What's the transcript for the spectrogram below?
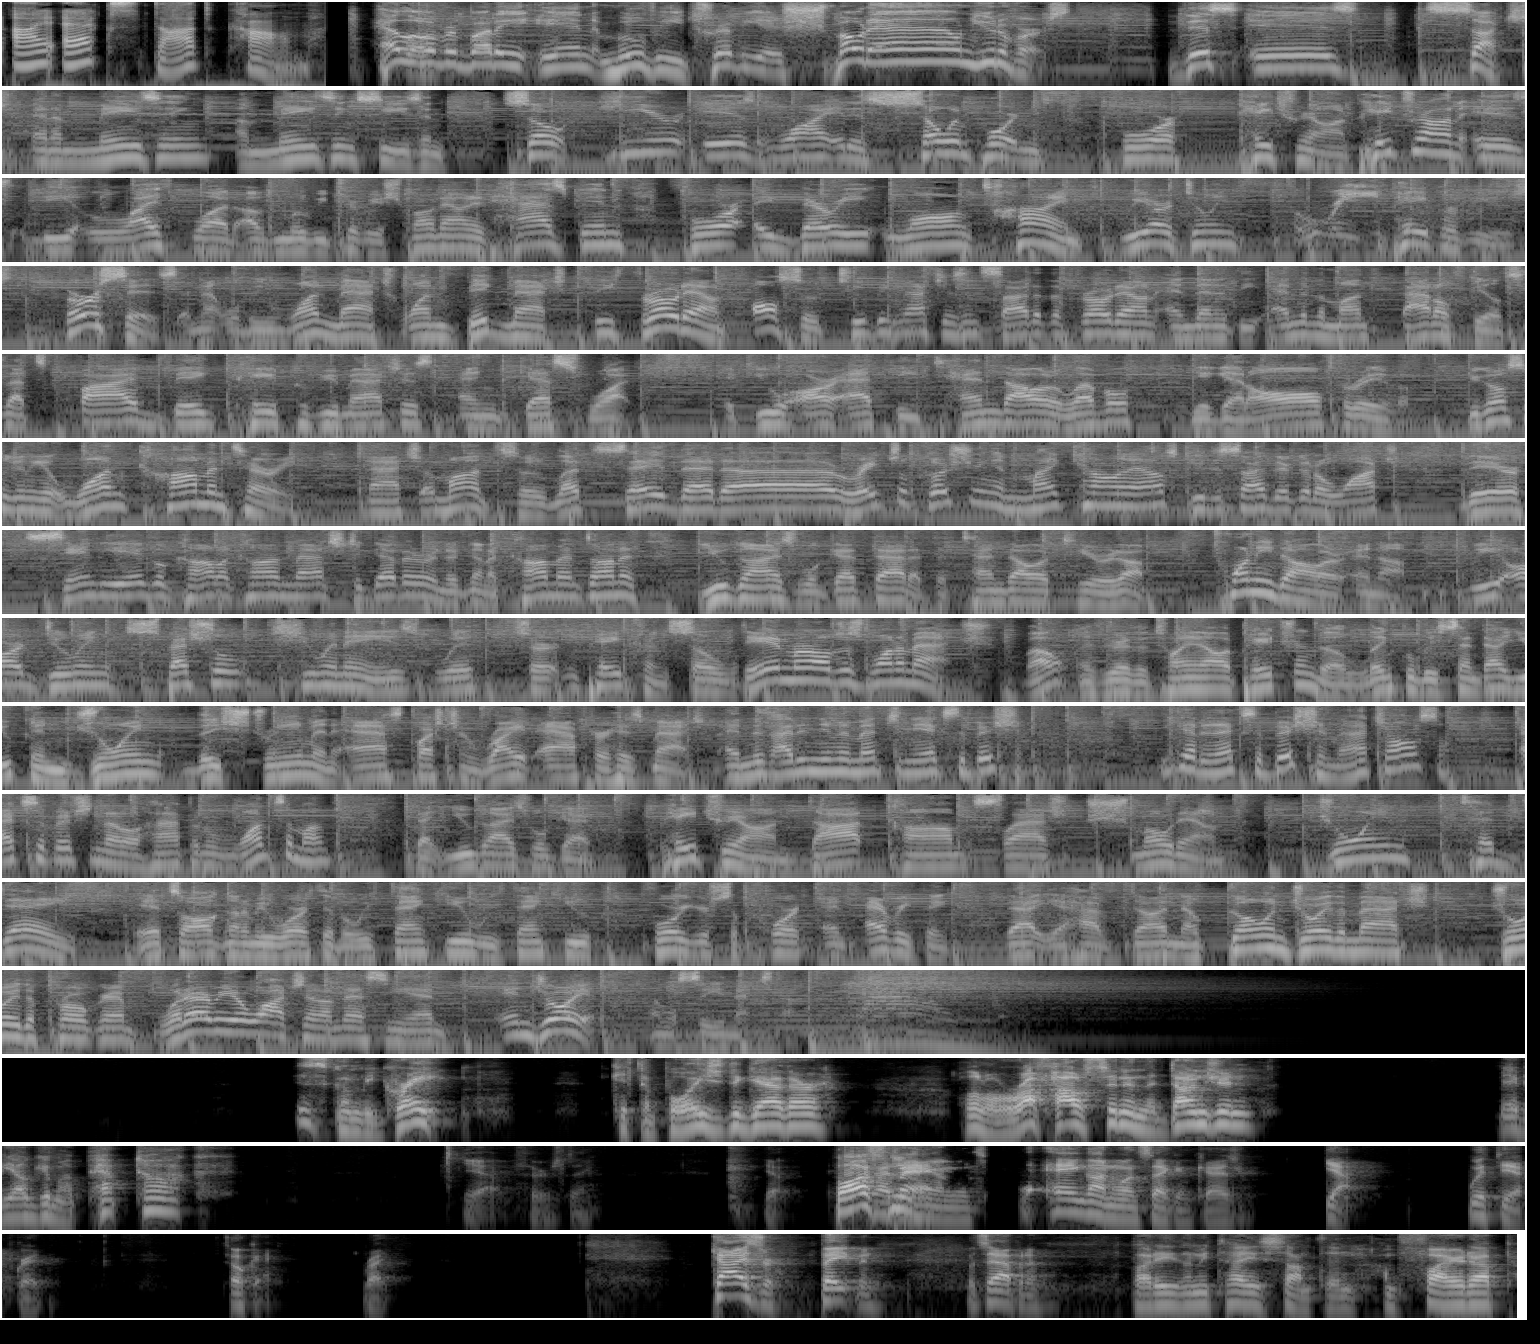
Hello, everybody in movie trivia Schmodown universe. This is such an amazing, amazing season. So, here is why it is so important for Patreon. Patreon is the lifeblood of the movie Trivia Schmodown. It has been for a very long time. We are doing three pay per views versus, and that will be one match, one big match, the Throwdown. Also, two big matches inside of the Throwdown, and then at the end of the month, Battlefield. So that's five big pay per view matches. And guess what? If you are at the $10 level, you get all three of them. You're also going to get one commentary match a month. So let's say that uh, Rachel Cushing and Mike Kalinowski decide they're going to watch their San Diego Comic Con match together and they're going to comment on it. You guys will get that at the $10 tier it up. $20 and up. We are doing special Q&As with certain patrons. So Dan Murrell just won a match. Well, if you're the $20 patron, the link will be sent out. You can join the stream and ask question right after his match. And this, I didn't even mention the exhibition. You get an exhibition match also. Exhibition that'll happen once a month that you guys will get. Patreon.com slash schmodown. Join today. It's all going to be worth it, but we thank you. We thank you for your support and everything that you have done. Now go enjoy the match, enjoy the program, whatever you're watching on SEN, enjoy it, and we'll see you next time. This is going to be great. Get the boys together, a little roughhousing in the dungeon. Maybe I'll give him a pep talk. Yeah, Thursday. Yep. Boss Kaiser, man. Hang on, one, hang on one second, Kaiser. Yeah, with the upgrade. Okay, right. Kaiser, Bateman, what's happening? Buddy, let me tell you something. I'm fired up.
